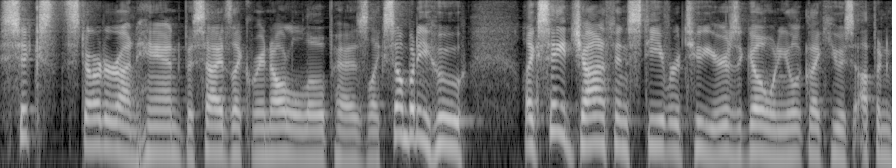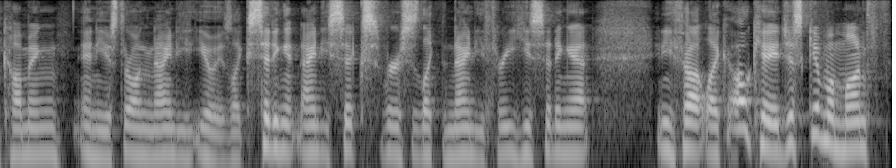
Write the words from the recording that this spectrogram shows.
sixth starter on hand besides like Reynaldo Lopez, like somebody who like say Jonathan Stiever two years ago when he looked like he was up and coming and he was throwing 90, you know, he's like sitting at 96 versus like the 93 he's sitting at. And he thought like, okay, just give him a month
